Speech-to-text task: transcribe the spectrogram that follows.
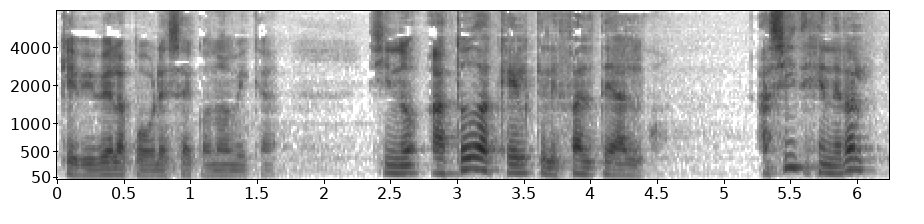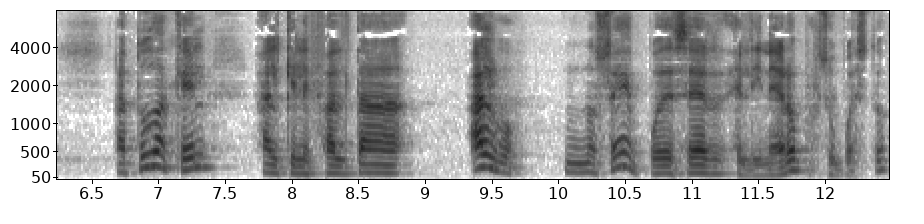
que vive la pobreza económica, sino a todo aquel que le falte algo. Así de general, a todo aquel al que le falta algo, no sé, puede ser el dinero, por supuesto,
